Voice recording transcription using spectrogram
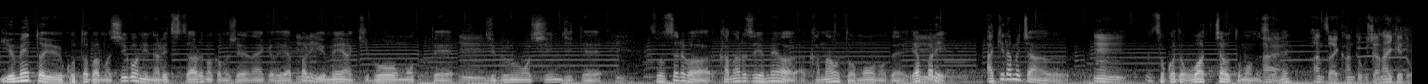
夢という言葉も死語になりつつあるのかもしれないけどやっぱり夢や希望を持ってうん。自分を信じて、そうすれば必ず夢は叶うと思うのでやっぱり諦めちゃううん。そこで終わっちゃうと思うんですよはい。ね。、安西監督じゃないけど。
